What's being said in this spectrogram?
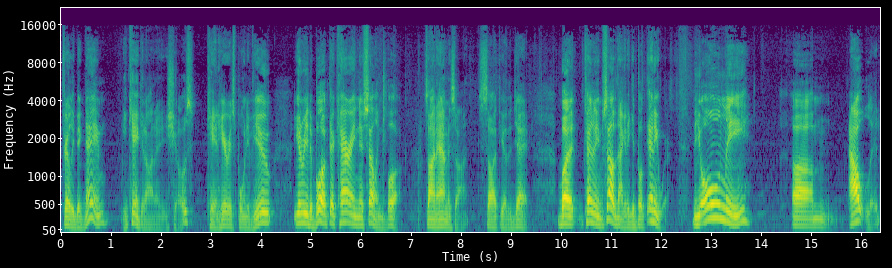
fairly big name, he can't get on any shows, can't hear his point of view. You can read the book, they're carrying, they're selling the book. It's on Amazon. Saw it the other day. But Kennedy himself is not going to get booked anywhere. The only um, outlet,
